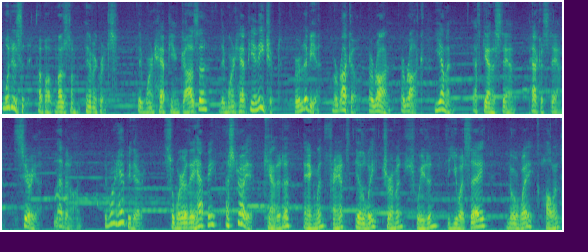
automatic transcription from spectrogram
What is it about Muslim immigrants? They weren't happy in Gaza, they weren't happy in Egypt, or Libya, Morocco, Iran, Iraq, Yemen, Afghanistan, Pakistan, Syria, Lebanon. They weren't happy there. So where are they happy? Australia, Canada, England, France, Italy, Germany, Sweden, the USA, Norway, Holland,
